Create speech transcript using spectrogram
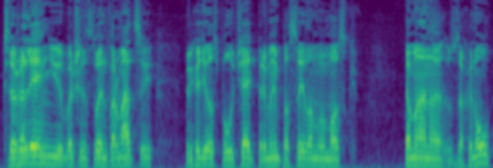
К сожалению, большинство информации приходилось получать прямым посылом в мозг. Тамана вздохнул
